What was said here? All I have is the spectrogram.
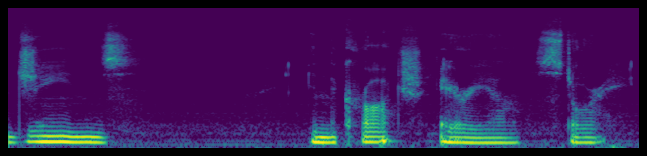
jeans in the crotch area story.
